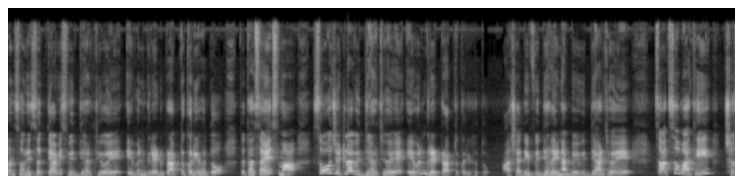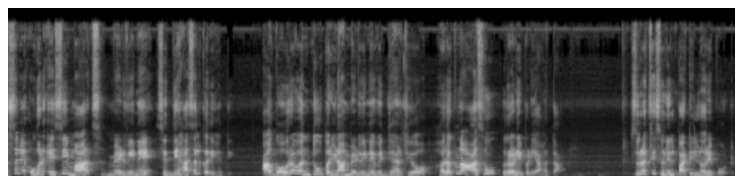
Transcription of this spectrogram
ત્રણસો ને સત્યાવીસ વિદ્યાર્થીઓએ એવન ગ્રેડ પ્રાપ્ત કર્યો હતો તથા સાયન્સમાં સો જેટલા વિદ્યાર્થીઓએ એવન ગ્રેડ પ્રાપ્ત કર્યો હતો. આશાદીપ વિદ્યાલયના બે વિદ્યાર્થીઓએ સાતસોમાંથી છસો ને ઓગણએંસી માર્ક્સ મેળવીને સિદ્ધિ હાંસલ કરી હતી. આ ગૌરવંતું પરિણામ મેળવીને વિદ્યાર્થીઓ હરકના આંસુ રડી પડ્યા હતા. સુરતથી સુનિલ પાટીલનો રિપોર્ટ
